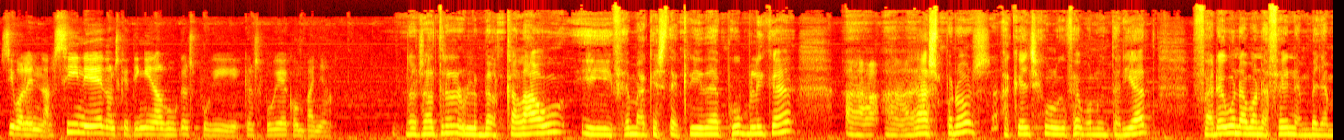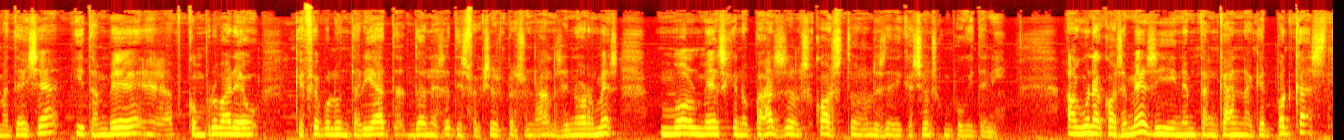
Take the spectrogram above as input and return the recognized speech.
si volen anar al cine, doncs que tinguin algú que els pugui, que els pugui acompanyar. Nosaltres el Calau i fem aquesta crida pública a, a Aspros, aquells que vulgueu fer voluntariat, fareu una bona feina amb ella mateixa i també eh, comprovareu que fer voluntariat dona satisfaccions personals enormes, molt més que no pas els costos o les dedicacions que pugui tenir. Alguna cosa més i anem tancant aquest podcast?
